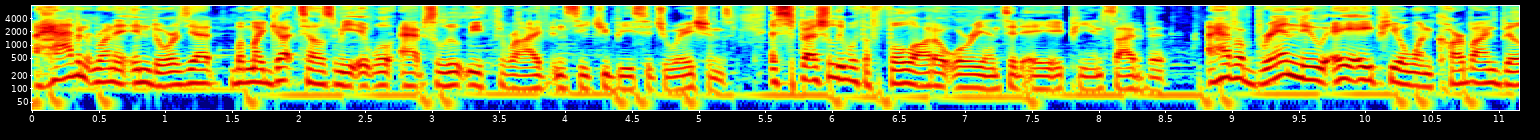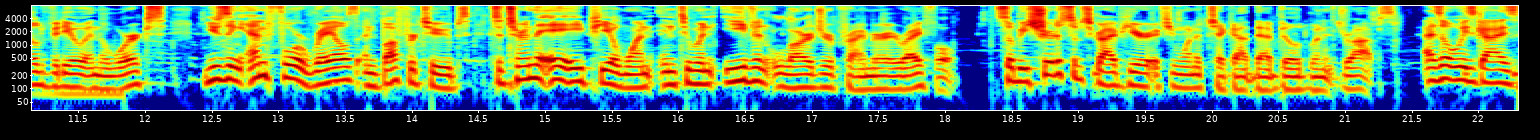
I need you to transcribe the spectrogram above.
I haven't run it indoors yet, but my gut tells me it will absolutely thrive in CQB situations, especially with a full auto oriented AAP inside of it. I have a brand new AAP01 carbine build video in the works, using M4 rails and buffer tubes to turn the AAP01 into an even larger primary rifle. So be sure to subscribe here if you want to check out that build when it drops. As always guys,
